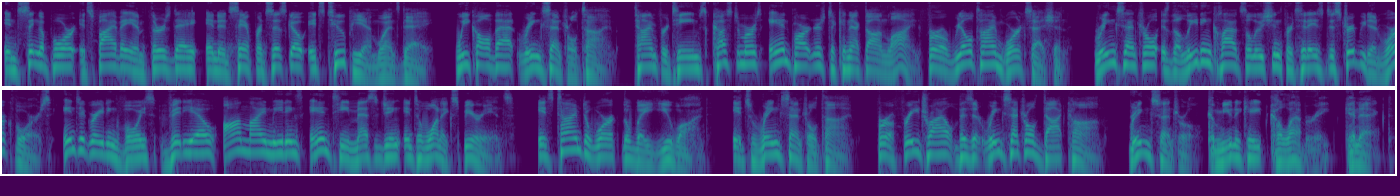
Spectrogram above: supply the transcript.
In Singapore, it's 5 a.m. Thursday. And in San Francisco, it's 2 p.m. Wednesday. We call that RingCentral Time. Time for teams, customers, and partners to connect online for a real time work session. RingCentral is the leading cloud solution for today's distributed workforce, integrating voice, video, online meetings, and team messaging into one experience. It's time to work the way you want. It's RingCentral time. For a free trial, visit ringcentral.com. RingCentral. Communicate, collaborate, connect.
